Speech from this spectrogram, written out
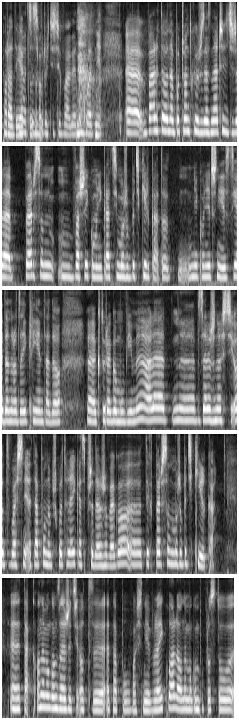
porady, jak na to co zrobić. zwrócić uwagę, dokładnie. Warto na początku już zaznaczyć, że person w waszej komunikacji może być kilka. To niekoniecznie jest jeden rodzaj klienta, do e, którego mówimy, ale e, w zależności od właśnie etapu, na przykład lejka sprzedażowego, e, tych person może być kilka. E, Tak, one mogą zależeć od e, etapu właśnie w lejku, ale one mogą po prostu e,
